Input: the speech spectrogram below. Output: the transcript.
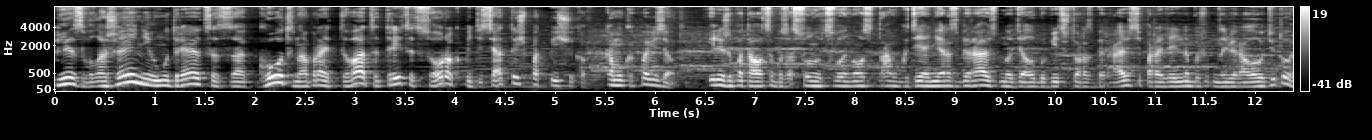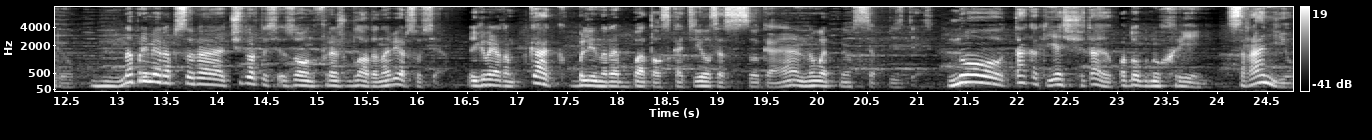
без вложений умудряются за год набрать 20, 30, 40, 50 тысяч подписчиков, кому как повезет. Или же пытался бы засунуть свой нос там, где я не разбираюсь, но делал бы вид, что разбираюсь и параллельно бы набирал аудиторию. Например, обсырая четвертый сезон Фреш Блада на Версусе. И говорят там, как, блин, рэп баттл скатился, сука, а, ну вот, ну все, пиздец. Но так как я считаю подобную хрень сранью,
